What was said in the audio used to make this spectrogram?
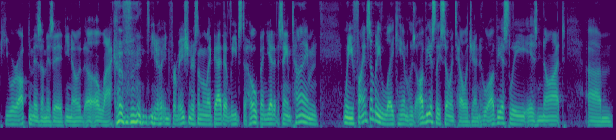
pure optimism? Is it you know a, a lack of you know information or something like that that leads to hope? And yet at the same time, when you find somebody like him who's obviously so intelligent, who obviously is not, um,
